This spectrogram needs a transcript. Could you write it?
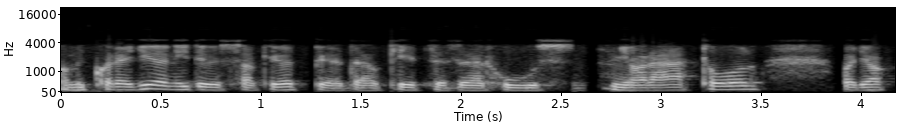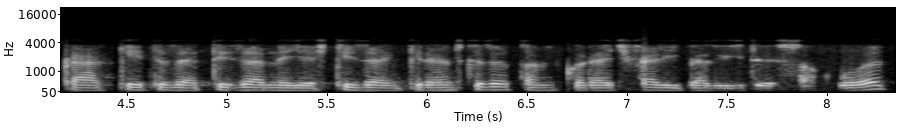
Amikor egy olyan időszak jött például 2020 nyarától, vagy akár 2014 és 2019 között, amikor egy felívelő időszak volt,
